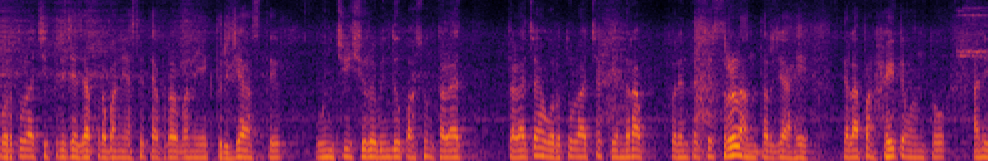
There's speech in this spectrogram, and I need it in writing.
वर्तुळाची त्रिज्या ज्याप्रमाणे असते त्याप्रमाणे एक त्रिज्या असते. उंची शिरोबिंदूपासून तळ्या तळाच्या वर्तुळाच्या केंद्रापर्यंतचे सरळ अंतर जे आहे त्याला आपण हाईट म्हणतो. आणि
